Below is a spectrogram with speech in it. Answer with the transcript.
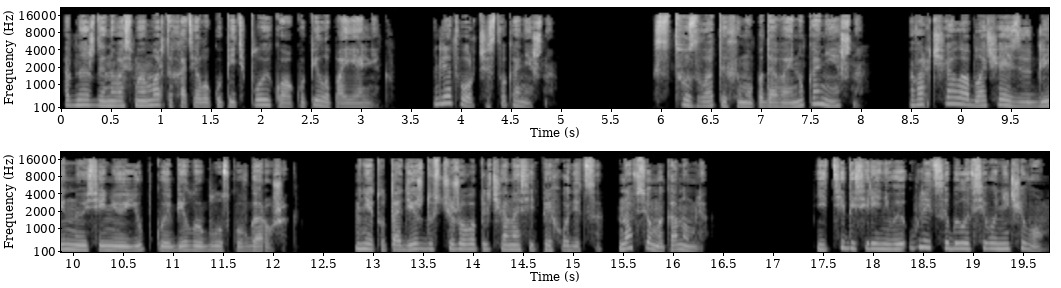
Однажды на 8 марта хотела купить плойку, а купила паяльник. Для творчества, конечно. Сто золотых ему подавай, ну, конечно. Ворчала, облачаясь в длинную синюю юбку и белую блузку в горошек. Мне тут одежду с чужого плеча носить приходится, на всем экономлю. Идти до Сиреневой улицы было всего ничего,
